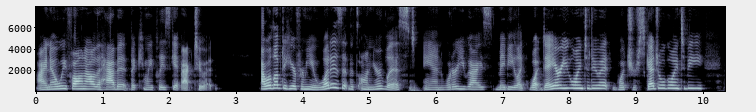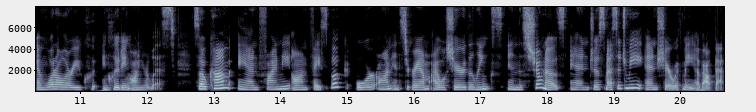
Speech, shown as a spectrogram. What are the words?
I know we've fallen out of the habit, but can we please get back to it? I would love to hear from you. What is it that's on your list? And what are you guys, maybe like what day are you going to do it? What's your schedule going to be? And what all are you cl- including on your list? So come and find me on Facebook or on Instagram. I will share the links in the show notes and just message me and share with me about that.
